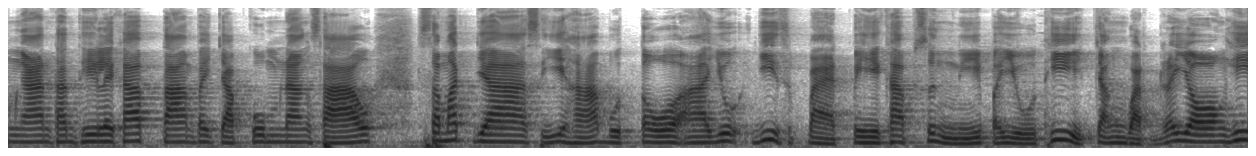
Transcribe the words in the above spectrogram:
ำงานทันทีเลยครับ ตามไปจับกลุ่มนางสาว สมัตยาสีหาบุตรโตอายุ 28 ปีครับ ซึ่งหนีไปอยู่ที่จังหวัดระยองฮิ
